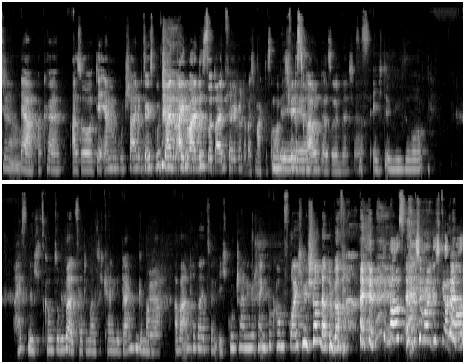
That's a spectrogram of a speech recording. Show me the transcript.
Ja. Ja, okay. Also DM-Gutscheine, beziehungsweise Gutscheine im Allgemeinen ist so dein Favorite, aber ich mag das auch nicht. Ich finde das Nee. total unpersönlich. Ja. Das ist echt irgendwie so, weiß nicht, es kommt so rüber, als hätte man sich keine Gedanken gemacht. Ja. Aber andererseits, wenn ich Gutscheine geschenkt bekomme, freue ich mich schon darüber. Genau das gleiche wollte ich gerade auch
